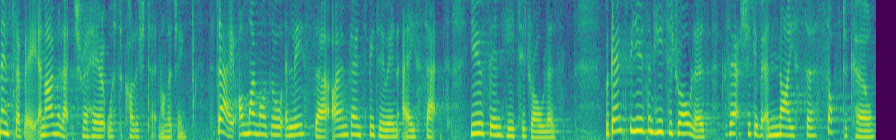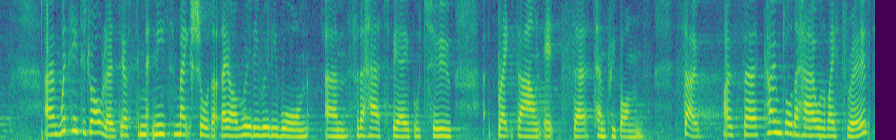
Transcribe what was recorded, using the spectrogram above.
Name's Debbie and I'm a lecturer here at Worcester College of Technology. Today on my model Elisa I am going to be doing a set using heated rollers. We're going to be using heated rollers because they actually give it a nicer, softer curl. Um, with heated rollers you obviously need to make sure that they are really really warm um, for the hair to be able to break down its uh, temporary bonds. So I've uh, combed all the hair all the way through.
